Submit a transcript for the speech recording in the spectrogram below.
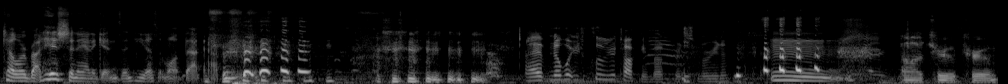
tell her about his shenanigans, and he doesn't want that to happen. I have no clue you're talking about, Princess Marina. mm. oh, true, true.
